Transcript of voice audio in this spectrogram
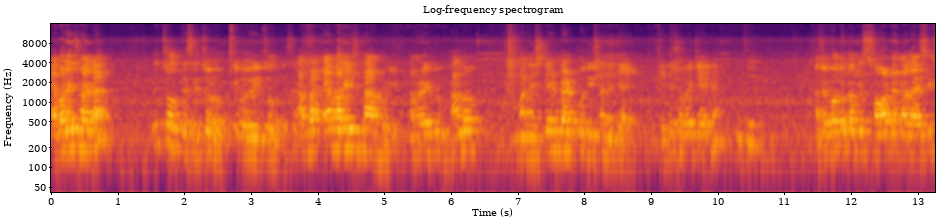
অ্যাভারেজ হয় না? চলতেছে চলো এভাবেই চলতেছে। আমরা অ্যাভারেজ না হই আমরা একটু ভালো মানে স্ট্যান্ডার্ড পজিশনে যাই। এটা সবাই চাই না? আচ্ছা গতকালকে শর্ট অ্যানালাইসিস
